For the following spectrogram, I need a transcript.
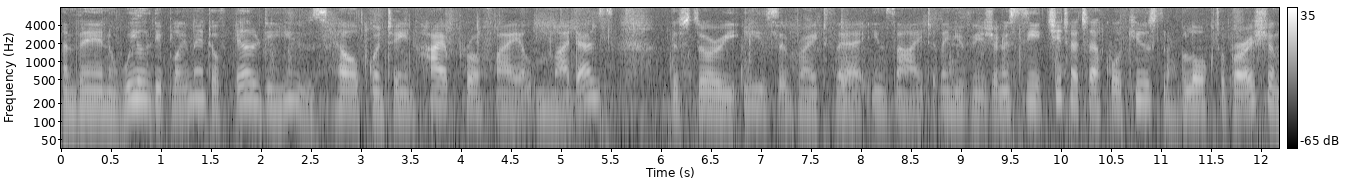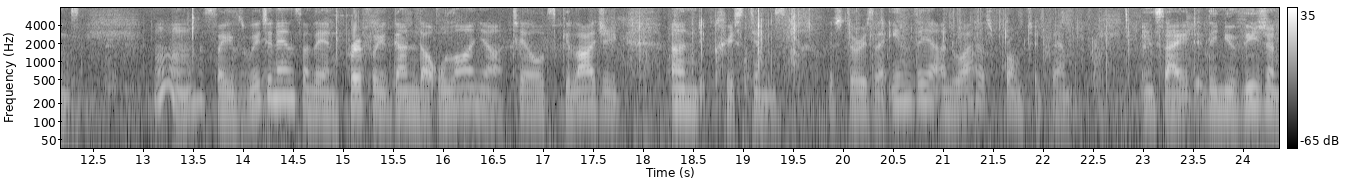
And then will deployment of LDUs help contain high-profile murders? The story is right there inside the New Vision. We see Chitataku accused blocked operations. Hmm, says witness and then pray for Uganda. Olanya tells Kilaji and Christians. The stories are in there and what has prompted them inside the new vision.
